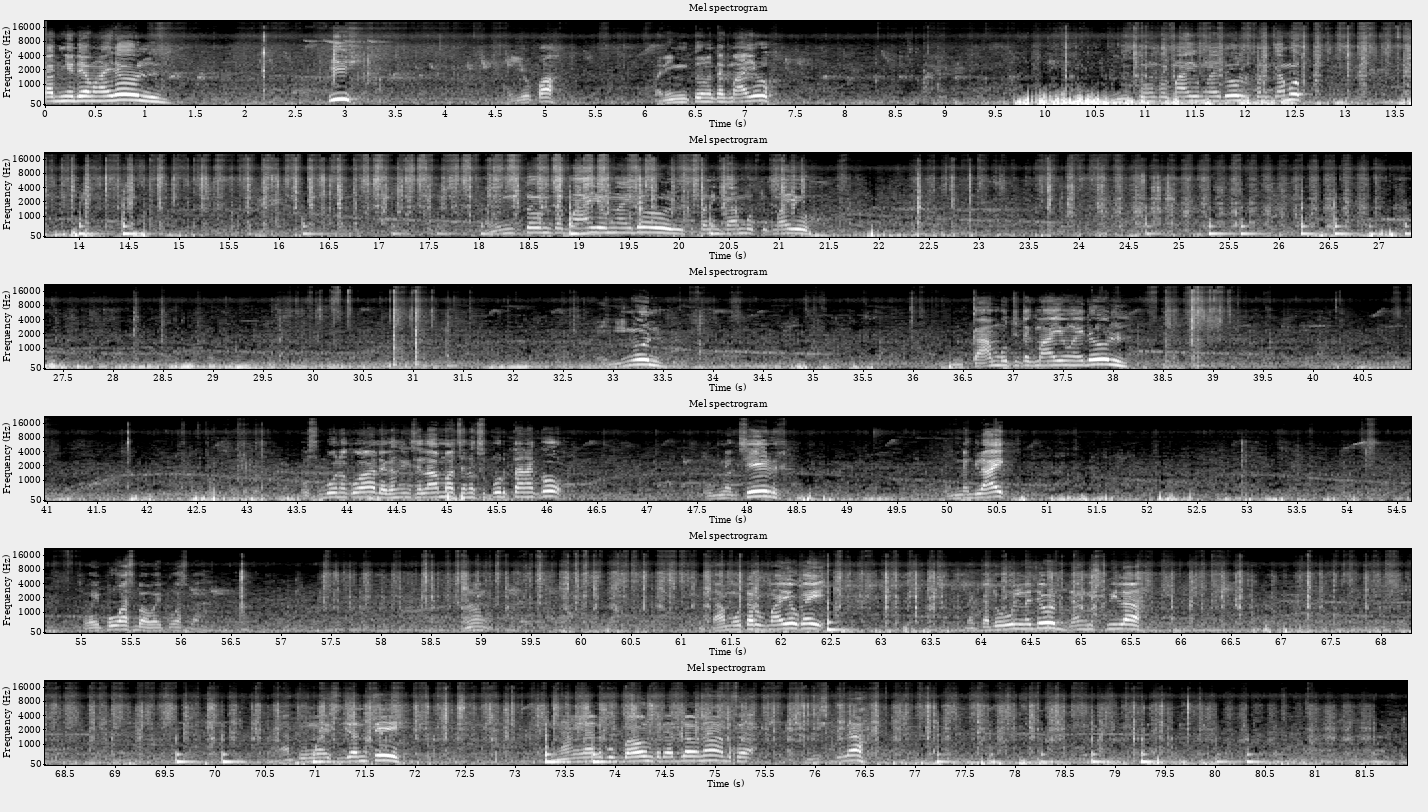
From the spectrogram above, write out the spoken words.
Tag nyo diyan mga idol. Hi. Ayo pa. Paningto ng tagmaayo. Paningto ng tagmaayo mga idol. Paningkamot. Paningto ng tagmaayo mga idol. Sa paningkamot tagmaayo. May gingon. Ang Kamot yung tagmayo mga idol. Usbo na ko ha. Daghang salamat sa nagsuporta na ko. Ug nag-share. Ug nag-like. So, way puwas ba? Way puwas ba? Anong? Tamo tarong mayo kay nagkaduol na jud ang eskwela. itong mga estudyante. Nangla na bugbaon kadadlaw na basta iskula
